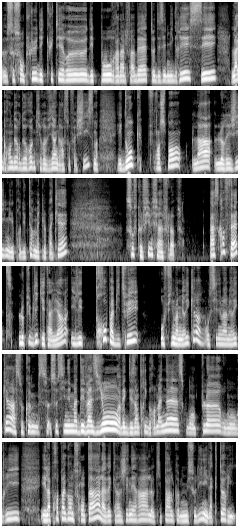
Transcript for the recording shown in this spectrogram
Euh, ce sont plus des cutéreux, des pauvres analphabètes, des émigrés, c'est la grandeur de Rome qui revient grâce au fascisme. Et donc, franchement, là, le régime et les producteurs mettent le paquet. Sauf que le film fait un flop. Parce qu'en fait, le public italien, il est trop habitué au film américain, au cinéma américain, à ce, cinéma d'évasion avec des intrigues romanesques où on pleure, où on rit, et la propagande frontale avec un général qui parle comme Mussolini, l'acteur il,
